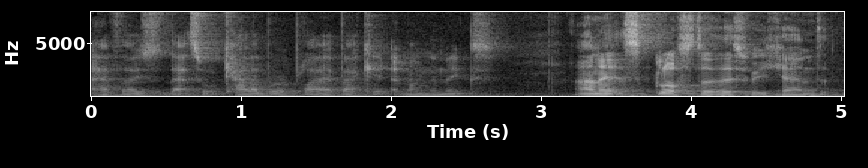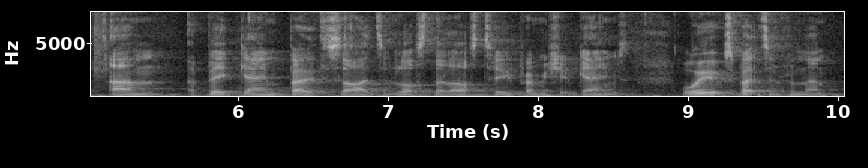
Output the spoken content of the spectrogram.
have those that sort of calibre of player back among the mix. And it's Gloucester this weekend. Um, a big game. Both sides have lost their last two Premiership games. What are you expecting from them?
